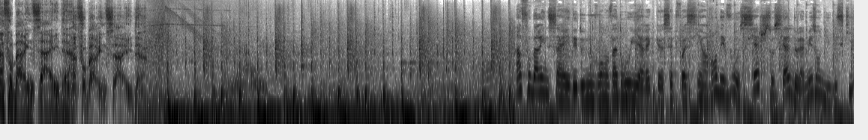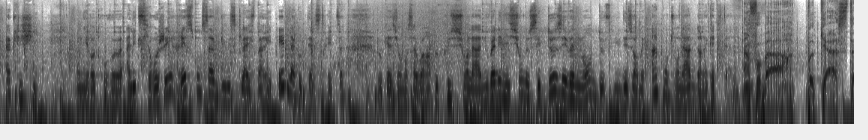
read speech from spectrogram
Infobar Inside. Infobar Inside. Infobar Inside est de nouveau en vadrouille avec euh, cette fois-ci un rendez-vous au siège social de la Maison du Whisky à Clichy. On y retrouve Alexis Roger, responsable du Whisky Life Paris et de la Cocktail Street. L'occasion d'en savoir un peu plus sur la nouvelle édition de ces deux événements devenus désormais incontournables dans la capitale. Infobar Podcast.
